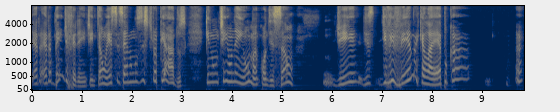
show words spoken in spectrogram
era, era, bem diferente. Então esses eram os estropiados que não tinham nenhuma condição de, de, de viver naquela época né?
